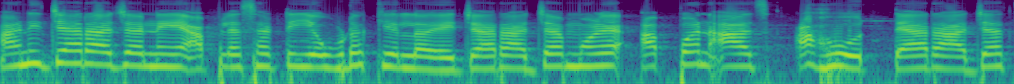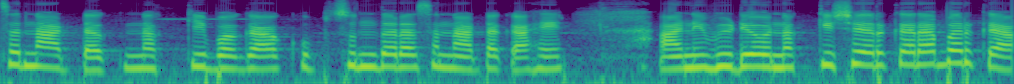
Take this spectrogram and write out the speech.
आणि ज्या राजाने आपल्यासाठी एवढं केलं आहे ज्या राजामुळे आपण आज आहोत त्या राजाचं नाटक नक्की बघा. खूप सुंदर असं नाटक आहे आणि व्हिडिओ नक्की शेअर करा बरं का.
